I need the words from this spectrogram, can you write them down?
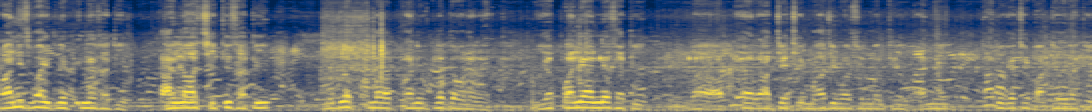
पाणीच माहीत नाही पिण्यासाठी त्यांना आज शेतीसाठी मुबलक प्रमाणात पाणी उपलब्ध होणार आहे. या पाणी आणण्यासाठी आपल्या राज्याचे माजी महसूल मंत्री आणि तालुक्याचे भाग्यविधाते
